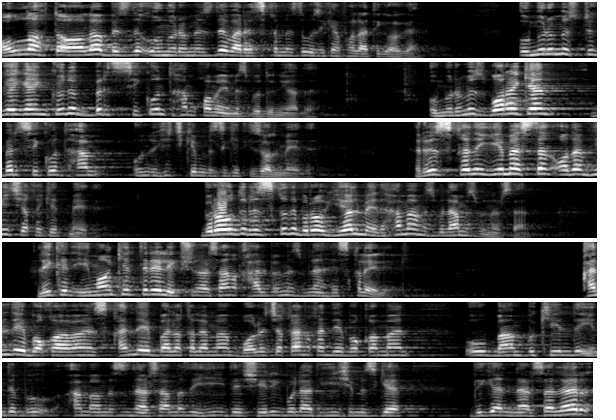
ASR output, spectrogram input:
Alloh taolo bizni umrimizni va rizqimizni o'zi kafolatiga olgan. Umrimiz tugagan kuni bir sekund ham qolmaymiz bu dunyoda. Umrimiz bor ekan bir sekund ham uni hech kim bizni ketkazolmaydi rizqini yemasdan odam hech yoqqa ketmaydi. Birovni rizqini birov yeyolmaydi. Hammamiz bilamiz bu narsani. Lekin iymon keltiraylik shu narsani qalbimiz bilan his qilaylik. Qanday boqamiz qanday bola qilaman bola chaqani qanday boqaman u man bu keldi endi bu hammamizni narsamizni yeydi sherik bo'ladi yeyishimizga degan narsalar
